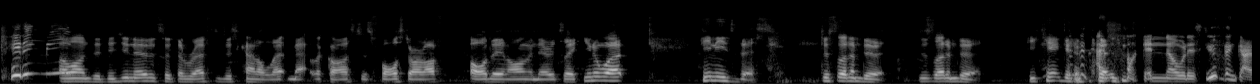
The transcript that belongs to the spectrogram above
kidding me? Alonzo, did you notice that the refs just kind of let Matt LaCosse just fall start off all day long and there? It's like, you know what? He needs this. Just let him do it. Just let him do it. He can't get it. I fucking noticed. You think I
